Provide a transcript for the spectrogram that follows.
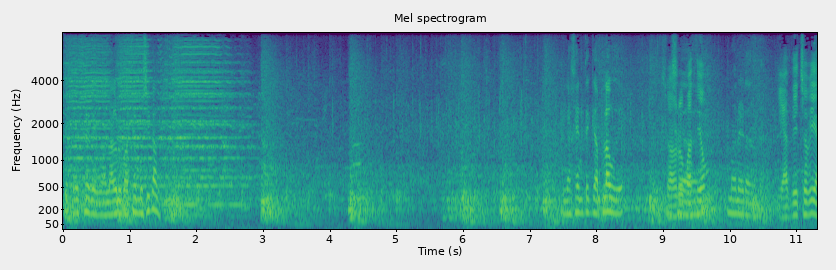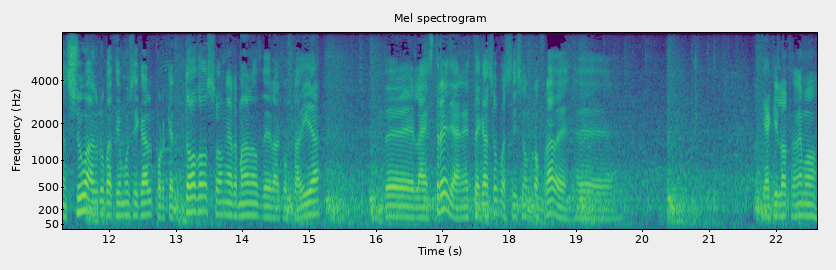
que preceden a la agrupación musical. La gente que aplaude. Su agrupación. Manera de andar. Y has dicho bien, su agrupación musical, porque todos son hermanos de la cofradía de la estrella. En este caso, pues sí, son cofrades. eh. y aquí los tenemos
